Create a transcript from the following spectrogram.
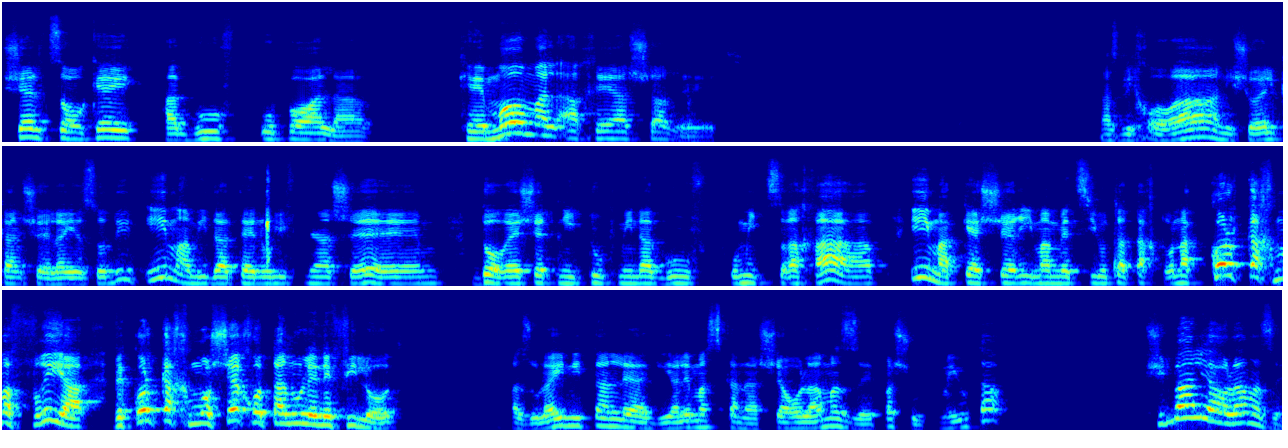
של צורכי הגוף ופועליו. כמו מלאכי השרת. אז לכאורה אני שואל כאן שאלה יסודית, אם עמידתנו לפני השם דורשת ניתוק מן הגוף ומצרכיו, אם הקשר עם המציאות התחתונה כל כך מפריע וכל כך מושך אותנו לנפילות, אז אולי ניתן להגיע למסקנה שהעולם הזה פשוט מיותר. בשביל מה לי העולם הזה?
